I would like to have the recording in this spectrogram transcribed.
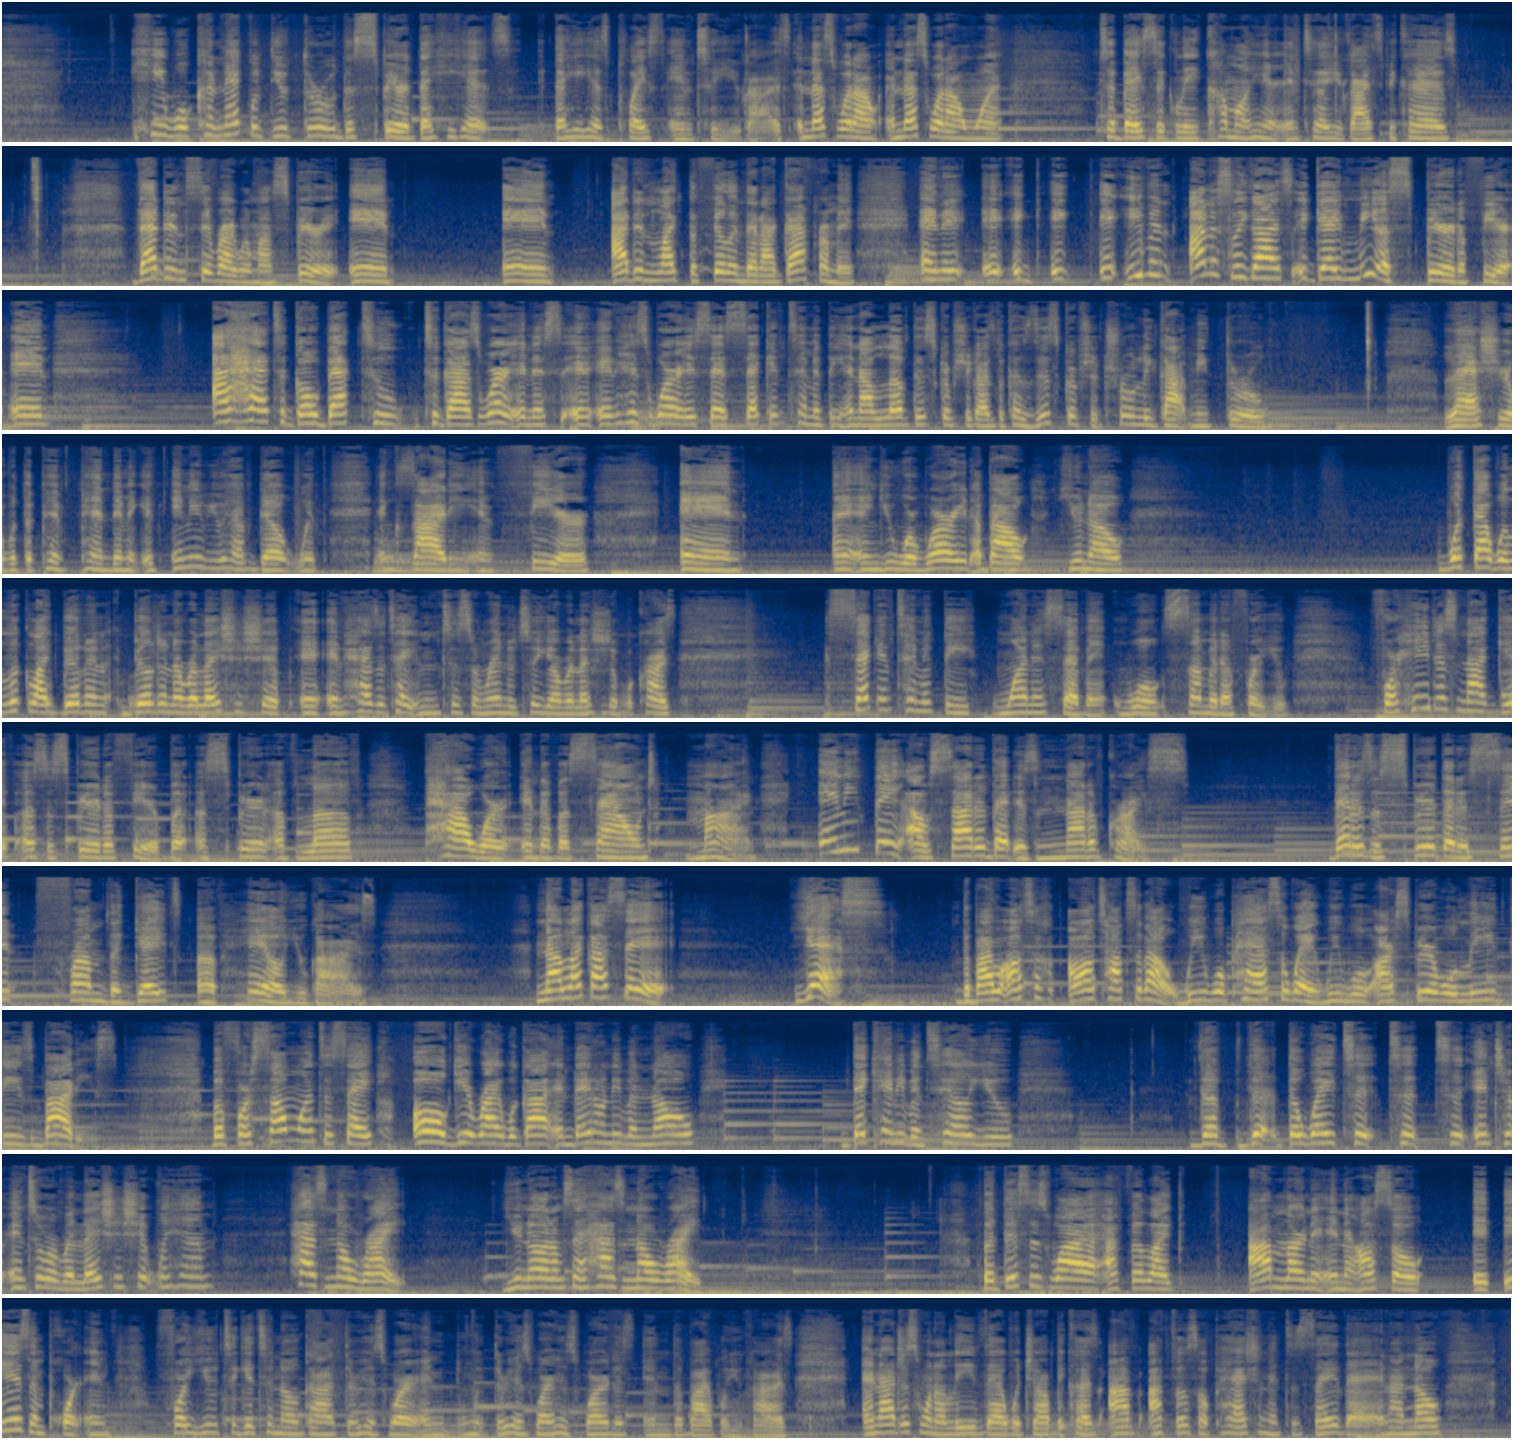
he will connect with you through the spirit that he has that he has placed into you guys and that's what i and that's what i want to basically come on here and tell you guys because that didn't sit right with my spirit and and I didn't like the feeling that I got from it. And it it, it it it even honestly guys, it gave me a spirit of fear. And I had to go back to to God's word, and it's in, in His word. It says Second Timothy, and I love this scripture, guys, because this scripture truly got me through last year with the p- pandemic. If any of you have dealt with anxiety and fear, and and you were worried about, you know, what that would look like building building a relationship and, and hesitating to surrender to your relationship with Christ Second Timothy 1 and 7 will sum it up for you. For he does not give us a spirit of fear, but a spirit of love, power, and of a sound mind. Anything outside of that is not of Christ. That is a spirit that is sent from the gates of hell, you guys. Now, like I said, yes, the Bible also all talks about we will pass away. We will our spirit will leave these bodies. But for someone to say, "Oh, get right with God," and they don't even know, they can't even tell you the the the way to to to enter into a relationship with Him, has no right. You know what I'm saying? Has no right. But this is why I feel like I'm learning, and also it is important for you to get to know God through His Word and through His Word. His Word is in the Bible, you guys. And I just want to leave that with y'all because I I feel so passionate to say that, and I know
